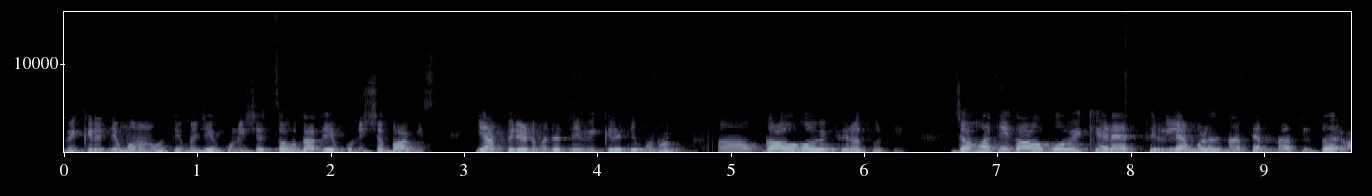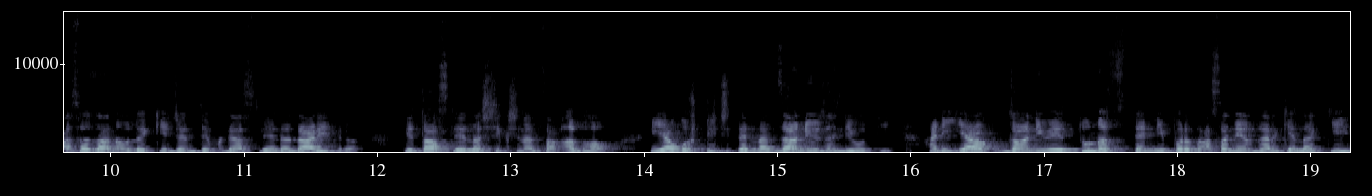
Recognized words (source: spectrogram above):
विक्रेते म्हणून होते म्हणजे एकोणीसशे चौदा ते एकोणीसशे बावीस. या पिरियडमध्ये ते विक्रेते म्हणून गावोगावी फिरत होते. जेव्हा ते गावोगावी खेड्यात फिरल्यामुळे ना त्यांना तिथं असं जाणवलं की जनतेमध्ये असलेलं दारिद्र्य तिथं असलेला शिक्षणाचा अभाव. या गोष्टीची त्यांना जाणीव झाली होती. आणि या जाणीवेतूनच त्यांनी परत असा निर्धार केला की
